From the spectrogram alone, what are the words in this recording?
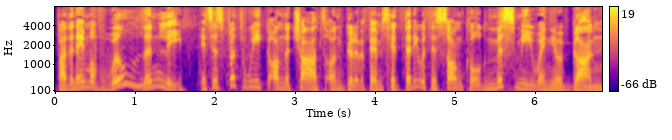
by the name of Will Linley. It's his fifth week on the charts on Good Hope FM's Hit 30 with his song called Miss Me When You're Gone.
